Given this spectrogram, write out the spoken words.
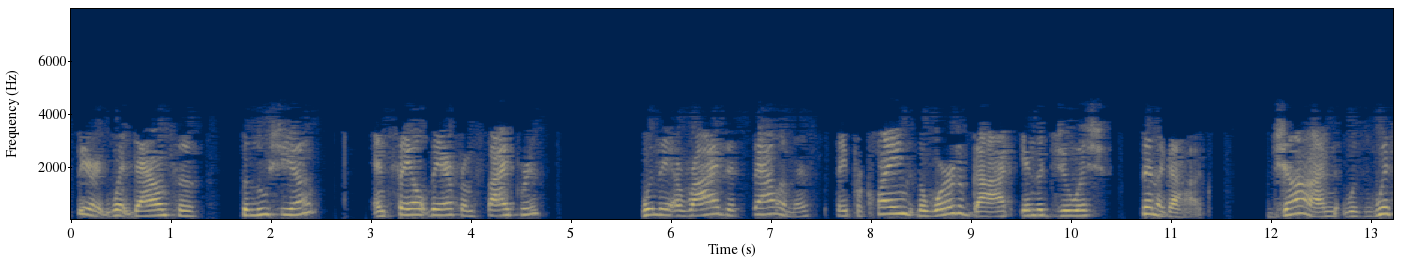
Spirit, went down to Seleucia and sailed there from Cyprus. When they arrived at Salamis, they proclaimed the word of God in the Jewish synagogue. John was with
